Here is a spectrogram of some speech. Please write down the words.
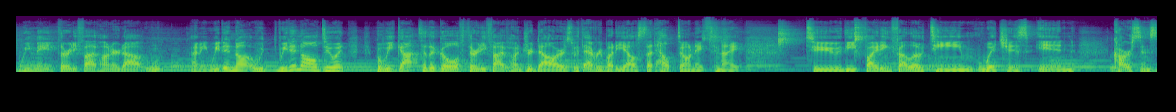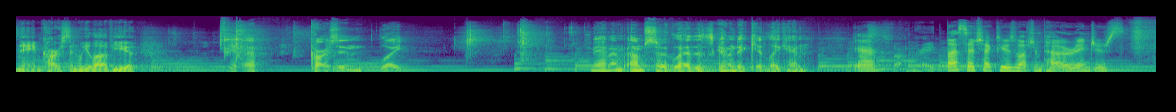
We made thirty five hundred dollars. I mean, we didn't all we, we didn't all do it, but we got to the goal of thirty five hundred dollars with everybody else that helped donate tonight to the Fighting Fellow team, which is in Carson's name. Carson, we love you. Yeah. Carson, like, man, I'm, I'm so glad this is going to a kid like him. Yeah. It's fucking great. Last I checked, he was watching Power Rangers.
